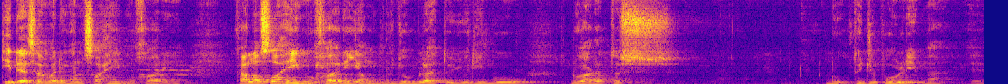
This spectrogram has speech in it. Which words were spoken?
tidak sama dengan Sahih Bukhari. Kalau Sahih Bukhari yang berjumlah 7275 ya,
